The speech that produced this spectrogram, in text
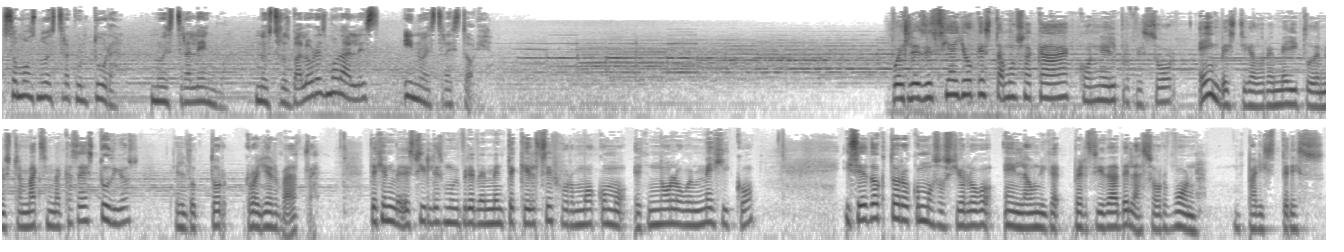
somos nuestra cultura, nuestra lengua, nuestros valores morales y nuestra historia. Pues les decía yo que estamos acá con el profesor e investigador emérito de nuestra máxima casa de estudios, el doctor Roger Bartra. Déjenme decirles muy brevemente que él se formó como etnólogo en México y se doctoró como sociólogo en la Universidad de la Sorbona, en París 3.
